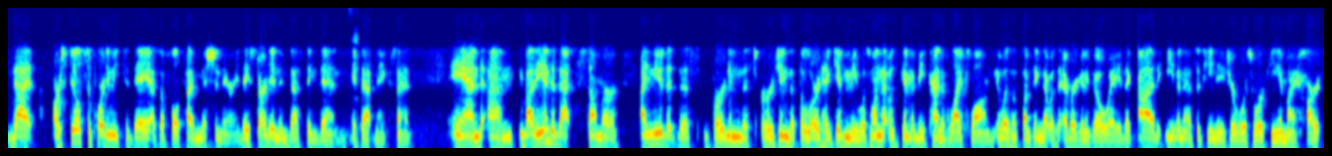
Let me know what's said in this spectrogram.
that are still supporting me today as a full time missionary. They started investing then, if that makes sense. And um, by the end of that summer, I knew that this burden, this urging that the Lord had given me was one that was going to be kind of lifelong. It wasn't something that was ever going to go away, that God, even as a teenager, was working in my heart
